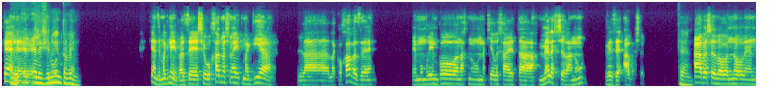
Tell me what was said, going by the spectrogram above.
כן. אלה, אה, אלה שינויים שהוא... טובים. כן, זה מגניב. אז שהוא חד משמעית מגיע לכוכב הזה, הם אומרים בוא אנחנו נכיר לך את המלך שלנו, וזה אבא שלו. כן. אבא שלו, נולן.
